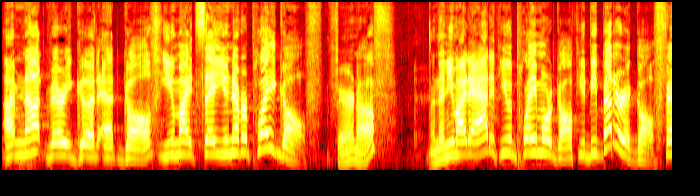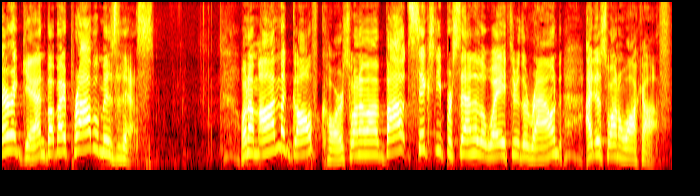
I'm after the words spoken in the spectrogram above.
I'm not very good at golf. You might say you never play golf. Fair enough. And then you might add, if you would play more golf, you'd be better at golf. Fair again, but my problem is this. When I'm on the golf course, when I'm about 60% of the way through the round, I just want to walk off.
